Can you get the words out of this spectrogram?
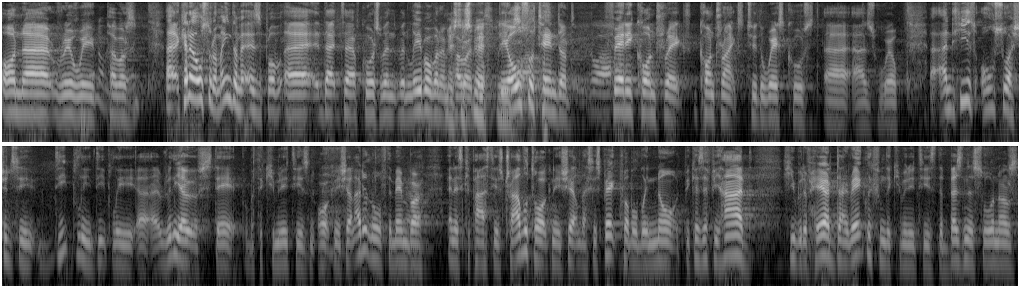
on uh, railway powers. Uh, can I also remind them it is uh, that, uh, of course, when, when Labour were in Mr. power, Smith, they also tendered ferry contracts, contracts to the West Coast uh, as well. Uh, and he is also, I should say, deeply, deeply, uh, really out of step with the communities in Orkney and Shetland. I don't know if the member in his capacity has travelled to Orkney and Shetland. I suspect probably not, because if he had, he would have heard directly from the communities, the business owners,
